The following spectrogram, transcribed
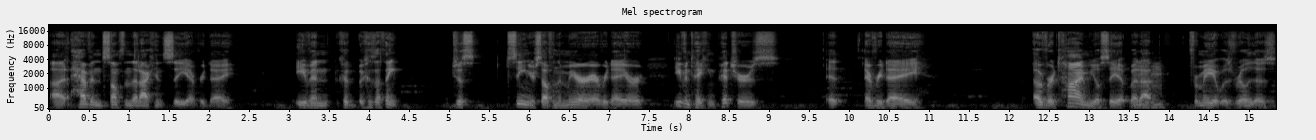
uh, having something that I can see every day, even cause, because I think just seeing yourself in the mirror every day, or even taking pictures it every day, over time you'll see it. But I, Mhm. for me, it was really those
